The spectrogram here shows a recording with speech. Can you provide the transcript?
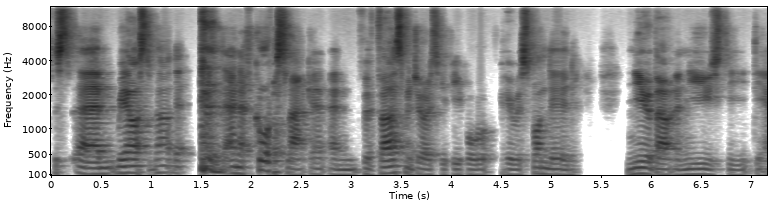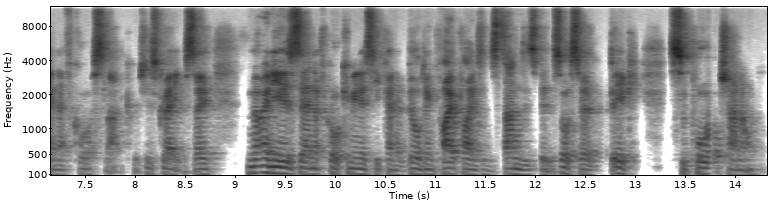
just um, we asked about the, the NF Core Slack and, and, the vast majority of people who responded knew about and used the, the NF Core Slack, which is great. So not only is the NF Core community kind of building pipelines and standards, but it's also a big support channel.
